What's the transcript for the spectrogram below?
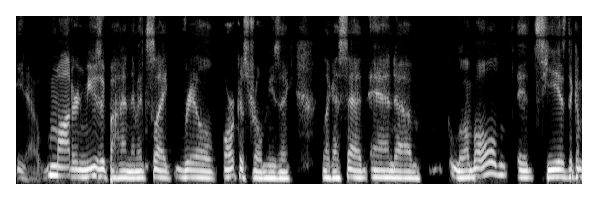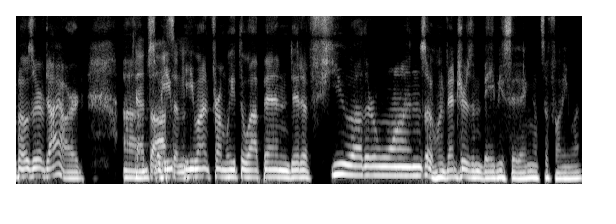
you know modern music behind them. It's like real orchestral music, like I said. And um, lo and behold, it's he is the composer of Die Hard. Um, That's so he- awesome. He, went from Lethal Weapon, did a few other ones. Oh, Adventures in Babysitting. That's a funny one.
